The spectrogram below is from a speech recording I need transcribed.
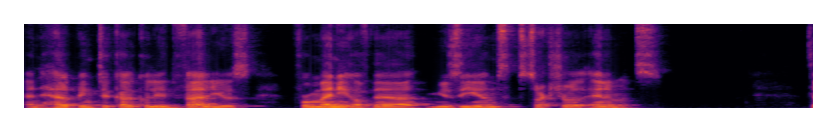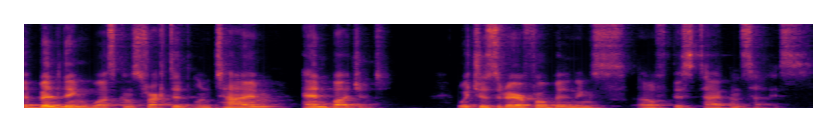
and helping to calculate values for many of the museum's structural elements. The building was constructed on time and budget, which is rare for buildings of this type and size.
